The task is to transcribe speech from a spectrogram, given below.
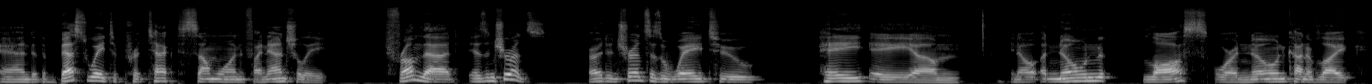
and the best way to protect someone financially from that is insurance, right? Insurance is a way to pay a um, you know a known loss or a known kind of like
